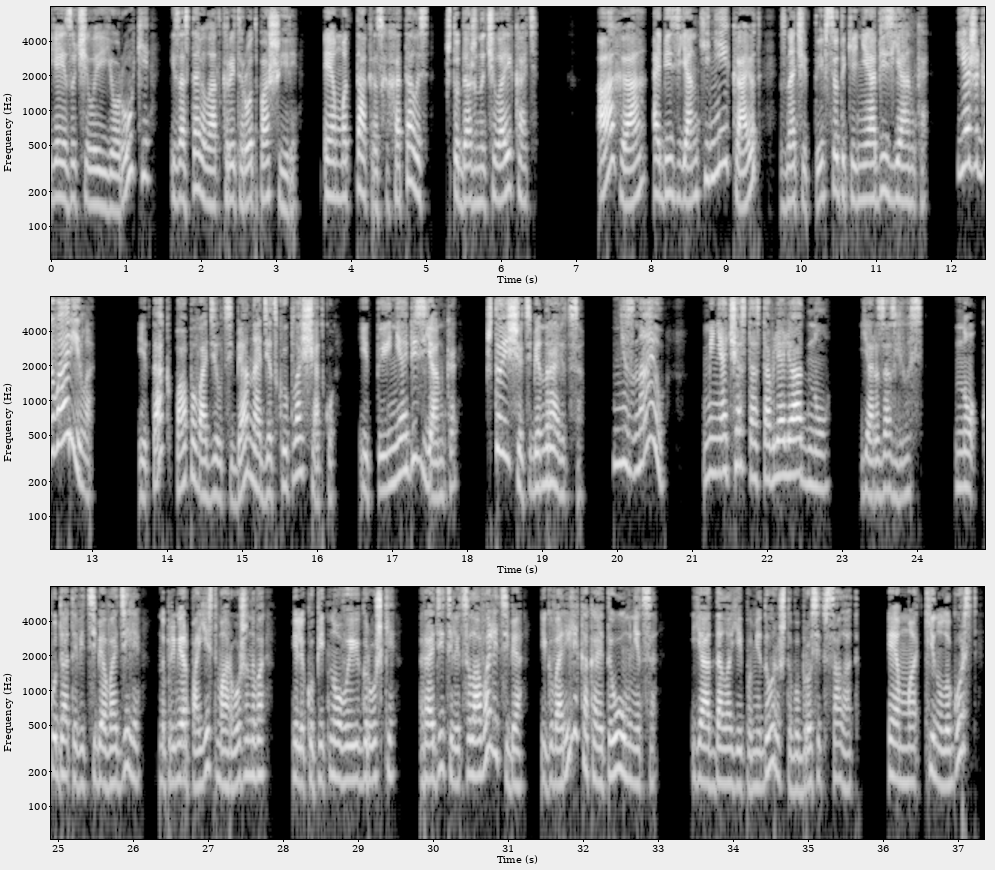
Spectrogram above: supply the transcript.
Я изучила ее руки и заставила открыть рот пошире. Эмма так расхохоталась, что даже начала икать. «Ага, обезьянки не икают, значит, ты все-таки не обезьянка. Я же говорила!» Итак, папа водил тебя на детскую площадку, и ты не обезьянка. Что еще тебе нравится?» «Не знаю. Меня часто оставляли одну». Я разозлилась. «Но куда-то ведь тебя водили, например, поесть мороженого или купить новые игрушки. Родители целовали тебя и говорили, какая ты умница. Я отдала ей помидоры, чтобы бросить в салат. Эмма кинула горсть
